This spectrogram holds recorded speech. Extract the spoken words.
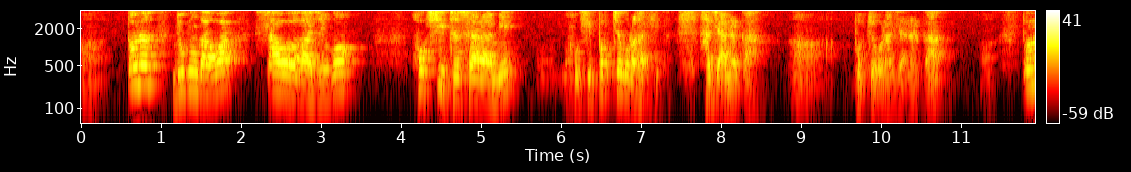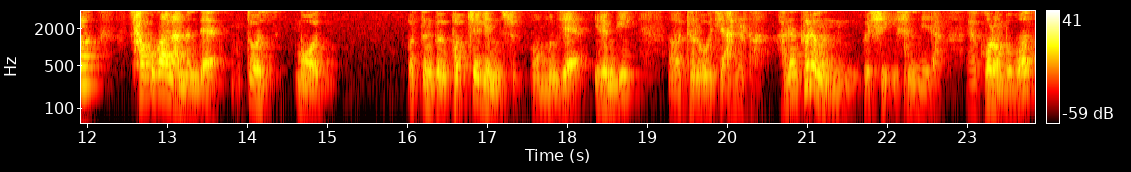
어, 또는 누군가와 싸워가지고 혹시 저 사람이 혹시 법적으로 하, 지 않을까? 어, 법적으로 하지 않을까? 어, 또는 사고가 났는데 또 뭐 어떤 그 법적인 수, 어, 문제 이런 게 어, 들어오지 않을까 하는 그런 것이 있습니다. 예, 그런 부분.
